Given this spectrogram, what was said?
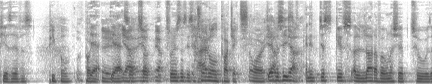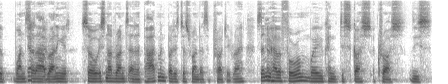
PSFs. People. But, Yeah, uh, yeah, so- so, yeah. for instance, it's high- internal projects or Yeah, yeah, precis. yeah. And it just gives a lot of ownership to the ones Yeah, that are yeah. running it. So it's not run as an apartment, but it's just run as a project, right? So then you have a forum where you can discuss across these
